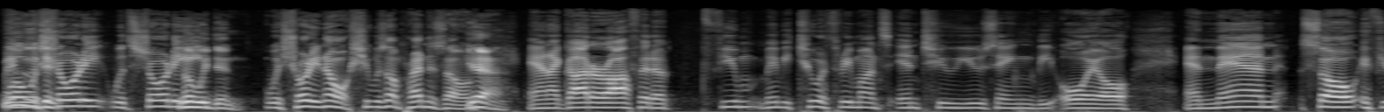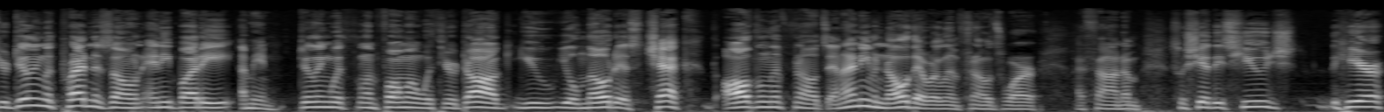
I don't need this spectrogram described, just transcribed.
maybe well, we with did. Shorty, with Shorty, No, we didn't. With Shorty, no, she was on prednisone. Yeah. and I got her off at a few, maybe two or three months into using the oil, and then so if you're dealing with prednisone, anybody, I mean, dealing with lymphoma with your dog, you you'll notice check all the lymph nodes, and I didn't even know there were lymph nodes where I found them. So she had these huge here,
